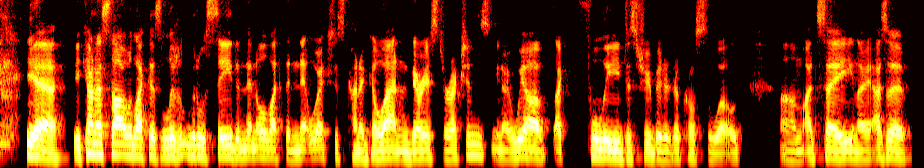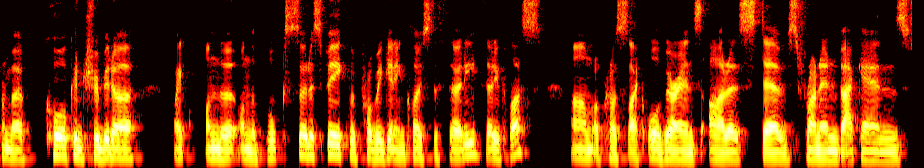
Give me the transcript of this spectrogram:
yeah, you kind of start with like this little little seed, and then all like the networks just kind of go out in various directions. You know, we are like fully distributed across the world. Um, I'd say, you know, as a from a core contributor, like on the on the books, so to speak, we're probably getting close to 30, 30 plus um, across like all variants, artists, devs, front end, back ends,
